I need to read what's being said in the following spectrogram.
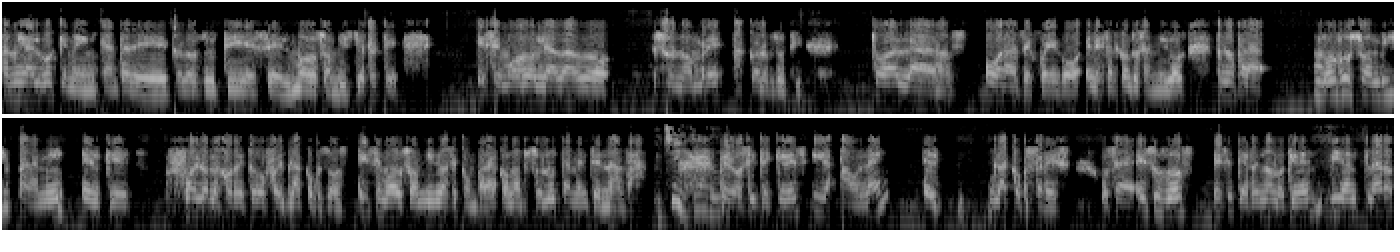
A mí algo que me encanta de Call of Duty es el modo zombies. Yo creo que ese modo le ha dado su nombre a Call of Duty. Todas las horas de juego, el estar con tus amigos, pero para modo zombie, para mí, el que fue lo mejor de todo fue el Black Ops 2. Ese modo zombie no se compara con absolutamente nada. Sí, claro. Pero si te quieres ir a online, el Black Ops 3. O sea, esos dos, ese terreno lo tienen bien claro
